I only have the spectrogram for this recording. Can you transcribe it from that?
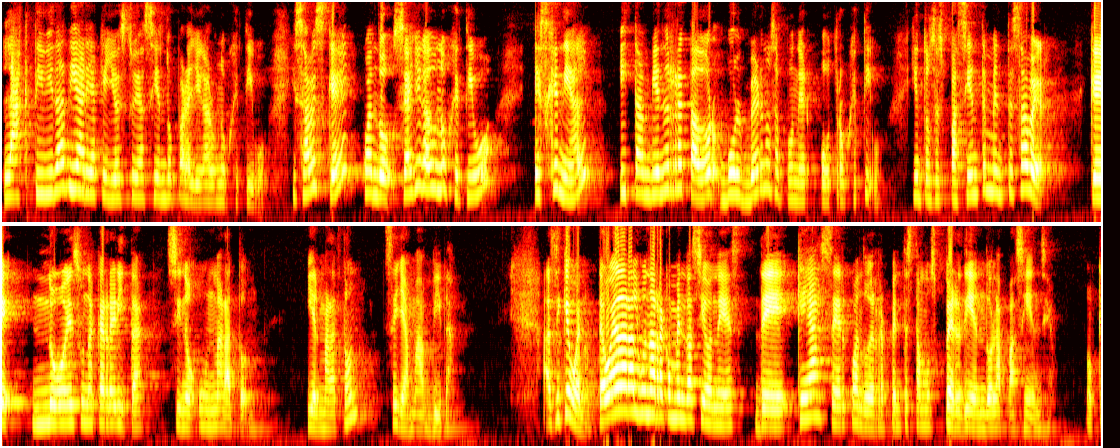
la actividad diaria que yo estoy haciendo para llegar a un objetivo. ¿Y sabes qué? Cuando se ha llegado a un objetivo, es genial y también es retador volvernos a poner otro objetivo. Y entonces pacientemente saber que no es una carrerita, sino un maratón. Y el maratón se llama vida. Así que bueno, te voy a dar algunas recomendaciones de qué hacer cuando de repente estamos perdiendo la paciencia. ¿Ok?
